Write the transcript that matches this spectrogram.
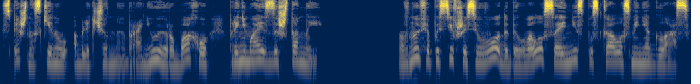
спешно скинул облегченную броню и рубаху, принимаясь за штаны. Вновь опустившись в воду, беловолосая не спускала с меня глаз,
